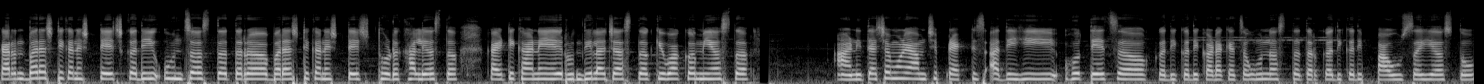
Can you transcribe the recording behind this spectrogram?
कारण बऱ्याच ठिकाणी स्टेज कधी उंच असतं तर बऱ्याच ठिकाणी स्टेज थोडं खाली असतं. काही ठिकाणी रुंदीला जास्त किंवा कमी असतं. आणि त्याच्यामुळे आमची प्रॅक्टिस आधीही होतेच. कधी कधी कडाक्याचं ऊन असतं तर कधी कधी पाऊसही असतो.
